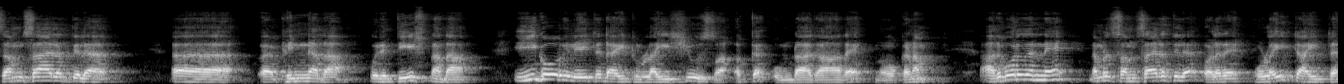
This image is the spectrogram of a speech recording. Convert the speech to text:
സംസാരത്തിൽ ഭിന്നത ഒരു തീഷ്ണത ഈഗോ റിലേറ്റഡ് ആയിട്ടുള്ള ഇഷ്യൂസ് ഒക്കെ ഉണ്ടാകാതെ നോക്കണം. അതുപോലെ തന്നെ നമ്മൾ സംസാരത്തിൽ വളരെ പൊളൈറ്റായിട്ട്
